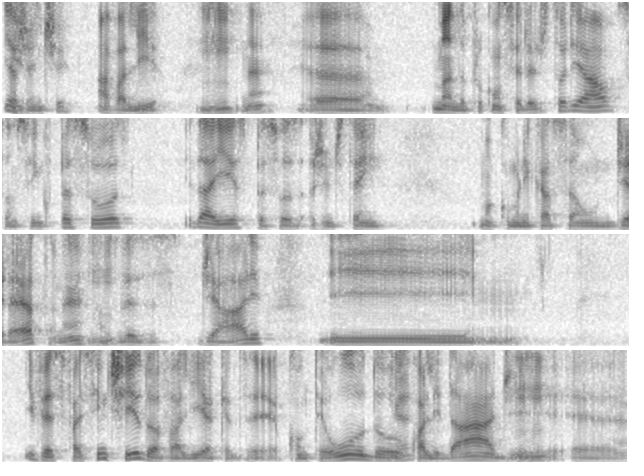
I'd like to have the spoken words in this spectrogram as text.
e a gente avalia. Né? Ah, manda para o conselho editorial, são cinco pessoas, e daí as pessoas, a gente tem uma comunicação direta, né? às vezes diária, e e vê se faz sentido, avalia, quer dizer, conteúdo, É. qualidade, eh,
